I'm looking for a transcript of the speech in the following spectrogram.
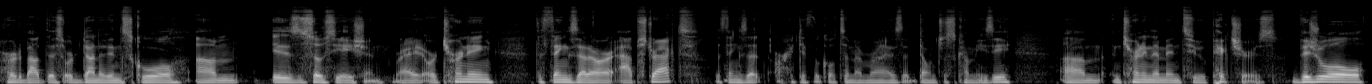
heard about this or done it in school, um, is association, right? Or turning the things that are abstract, the things that are difficult to memorize, that don't just come easy, um, and turning them into pictures, visual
